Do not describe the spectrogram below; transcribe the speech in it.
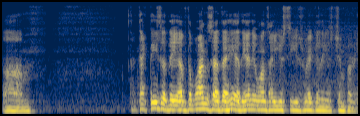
Um, fact, these are the of the ones that are here. The only ones I used to use regularly is Gymboree.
